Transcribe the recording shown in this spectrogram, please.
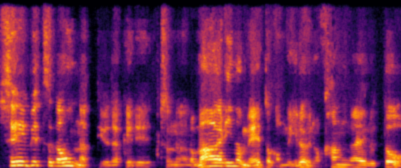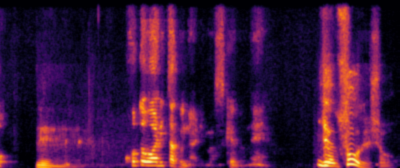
性別が女っていうだけで、そのなんか周りの目とかもいろいろ考えると、うん。断りたくなりますけどね。いやそうでしょ。うん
